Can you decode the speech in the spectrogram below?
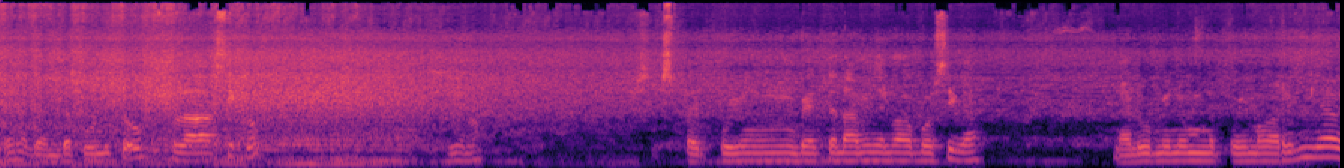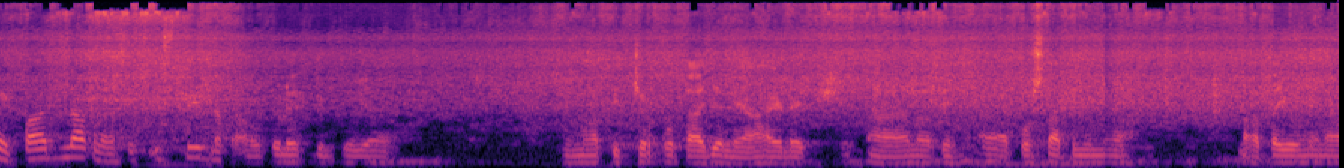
Ayan, naganda po nito, oh. classic oh. Ayan oh. 6.5 po yung benta namin yan mga bossing ha. Na aluminum na po yung mga rim niya, may padlock, na 6 speed, naka outlet din po yan. Yung mga picture po tayo dyan, highlight. Uh, ano natin, uh, post natin yung mga nakatayo niya na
